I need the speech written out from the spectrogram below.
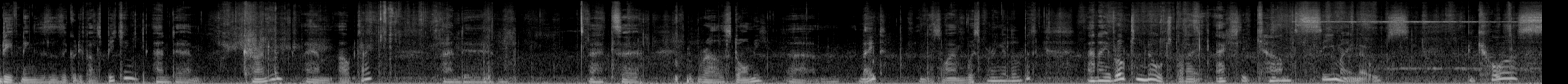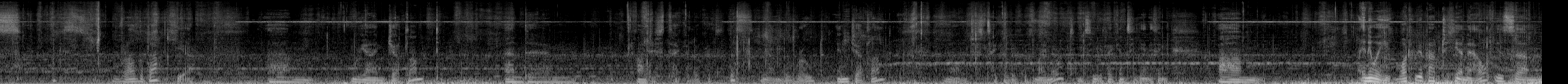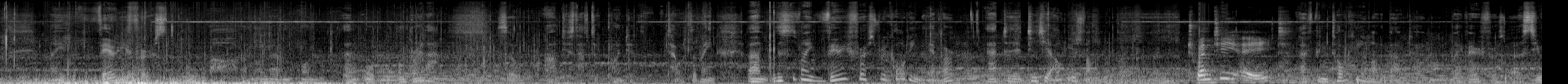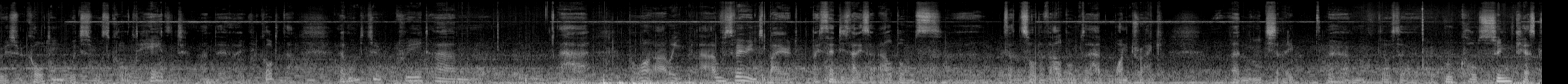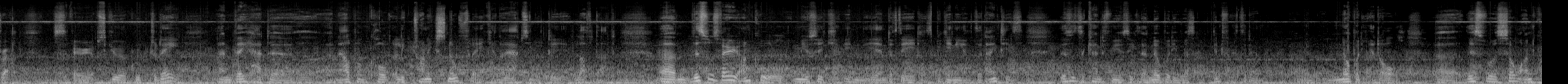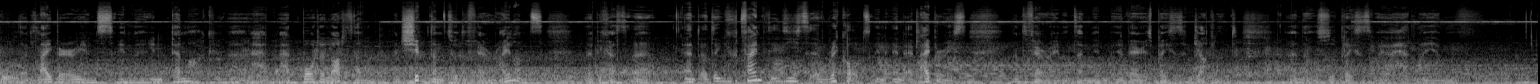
Good evening, this is the Goodiepal speaking, and um, currently I am outside, and um, it's a rather stormy um, night, and that's why I'm whispering a little bit. And I wrote some notes, but I actually can't see my notes because it's rather dark here. Um, we are in Jutland, and um, I'll just take a look at this. We're on the road in Jutland, and I'll just take a look at my notes and see if I can see anything. Um, Anyway, what we're about to hear now is um, my very first. Oh, I'm under an, on, an um, umbrella, so I'll just have to point it towards the rain. Um, this is my very first recording ever at uh, DJ Audio $var. 28. I've been talking a lot about uh, my very first uh, serious recording, which was called Hated, and uh, I recorded that. I wanted to create. Um, uh, well, I mean, I was very inspired by synthesizer albums, uh, that sort of albums that had one track on each side. Um, there was a, a group called Syncestra, which is a very obscure group today, and they had a, an album called Electronic Snowflake, and I absolutely loved that. Um, this was very uncool music in the end of the 80s, beginning of the 90s. This was the kind of music that nobody was interested in. Nobody at all. Uh, this was so uncool that librarians in, in Denmark uh, had, had bought a lot of them and shipped them to the Faroe Islands uh, because uh, and uh, you could find these records in, in, at libraries in the Faroe Islands and in, various places in Jutland, and those were the places where I had my um,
